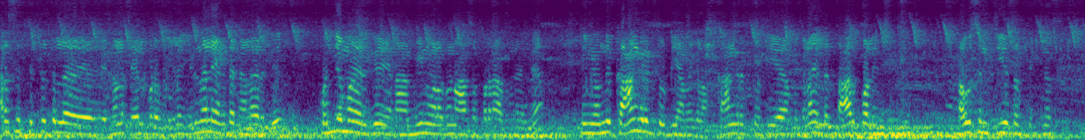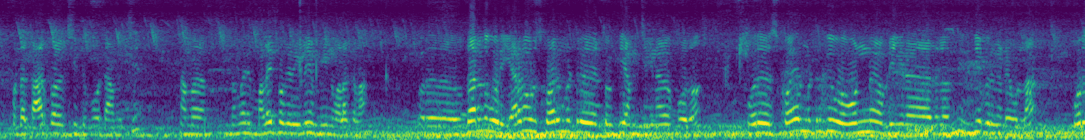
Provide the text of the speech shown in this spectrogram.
அரசு திட்டத்தில் என்னால் செயல்பட முடியல. இருந்தாலும் என்கிட்ட நிலம் இருக்குது கொஞ்சமாக இருக்குது நான் மீன் வளர்க்கணும்னு ஆசைப்பட்றேன் அப்படின்னு நீங்கள் வந்து காங்கிரட் தொட்டி அமைக்கலாம். காங்கிரட் தொட்டியை அமைக்கலாம். இல்லை tarpaulin sheet thousand GSM thickness போன்ற தார்பாலின் ஷீட்டு போட்டு அமைச்சு நம்ம இந்த மாதிரி மலைப்பகுதியிலேயே மீன் வளர்க்கலாம். ஒரு உதாரணத்துக்கு ஒரு இரநூறு ஸ்கொயர் மீட்டர் தொட்டி அமைச்சிங்கனாவே போதும். ஒரு ஸ்கொயர் மீட்டருக்கு ஒன்று அப்படிங்கிற அதில் வந்து இந்திய பெருங்கடை விடலாம் ஒரு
